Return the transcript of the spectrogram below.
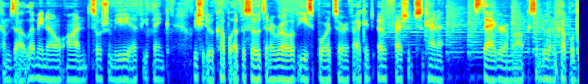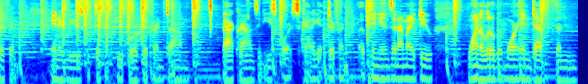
comes out. Let me know on social media if you think we should do a couple episodes in a row of esports, or if I could, if I should just kind of stagger them out because I'm doing a couple different interviews with different people of different um, backgrounds in esports to kind of get different opinions, and I might do one a little bit more in depth than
